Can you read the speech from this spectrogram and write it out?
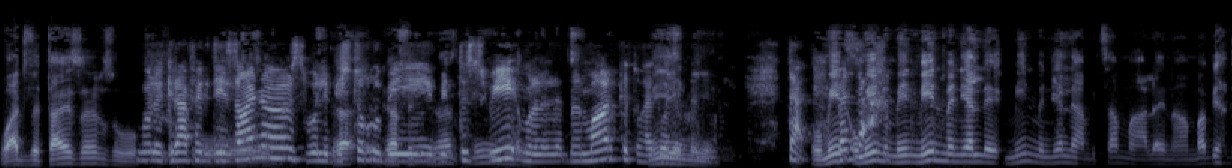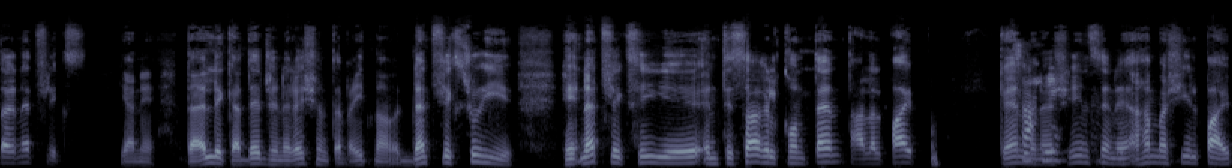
و advertisers وال graphic designers واللي بيشتغلوا بالتسويق بال market وهدول طيب ومين ومين مين مين من يلي مين من يلي عم يتسمى علينا ما بيحضر نتفليكس يعني تقول لك قد إيه generation تبعيتنا. نتفليكس شو هي؟ هي نتفليكس هي انتصار ال content على ال pipe كان صحيح. من 20 سنة أهم شيء ال pipe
